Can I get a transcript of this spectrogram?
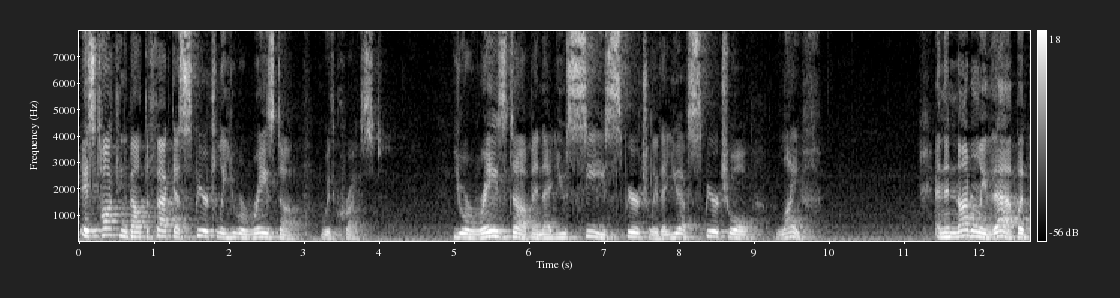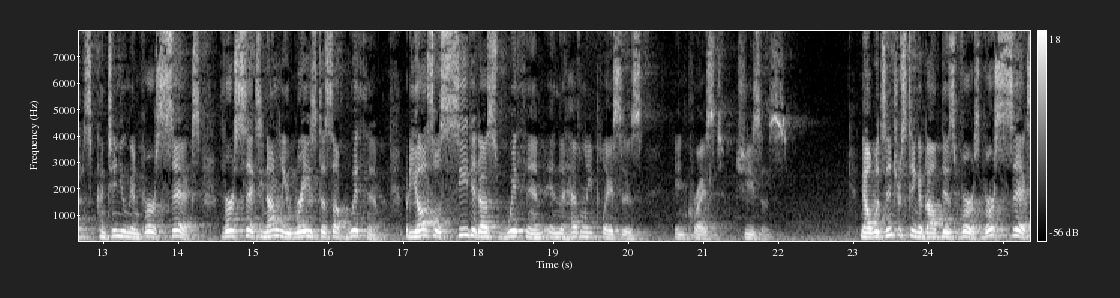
it's talking about the fact that spiritually you were raised up with Christ you are raised up and that you see spiritually, that you have spiritual life. And then not only that, but continuing in verse 6, verse 6, he not only raised us up with him, but he also seated us with him in the heavenly places in Christ Jesus. Now, what's interesting about this verse, verse 6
